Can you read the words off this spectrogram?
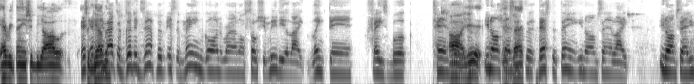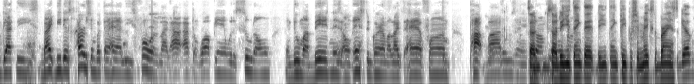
everything should be all And, and, together? and like a good example, it's a meme going around on social media like LinkedIn, Facebook, Tinder. oh yeah, You know what I'm saying? Exactly. That's the that's the thing. You know what I'm saying? Like, you know what I'm saying? You got these might be this person, but they have these fours. Like I, I can walk in with a suit on and do my business on Instagram. I like to have fun, pop bottles, and So you know so do you think that do you think people should mix the brands together?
